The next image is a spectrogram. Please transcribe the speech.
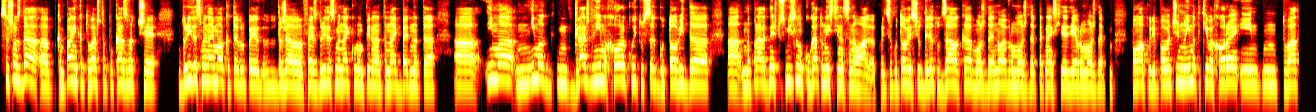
Всъщност да, кампании като вашата показват, че дори да сме най-малката европейска държава в ЕС, дори да сме най-корумпираната, най-бедната, а, има, има граждани, има хора, които са готови да а, направят нещо смислено, когато наистина се налага, които са готови да си отделят от залъка, може да е 1 евро, може да е 15 000 евро, може да е по-малко или повече, но има такива хора и това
